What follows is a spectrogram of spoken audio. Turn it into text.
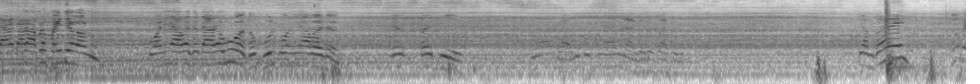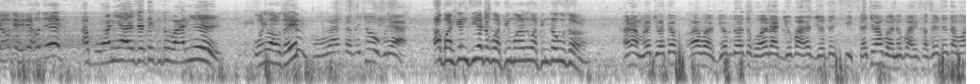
દાડા દાડા આપણે પહી દેવાનું. પોણી આવે છે દાડે હું હતો ફૂલ પોણી આવે છે. એ પહી દઈએ. કેમ ભાઈ? આ પોણી આવ્યું છે તે કીધું વાળીએ કોની વાળું છે એમ? ભગવાન તમે જો ઉપડ્યા. આ બસ સ્ટેન્ડ જઈએ તો વર્ધી મળે તો વર્ધીમાં જવું છે. અને હમણાં જો તો આ વર્ધ્યો તો તો ઘર રાખજો પાસે જો તો કિસ્સા આ બને પાસે ખબર છે તમને?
